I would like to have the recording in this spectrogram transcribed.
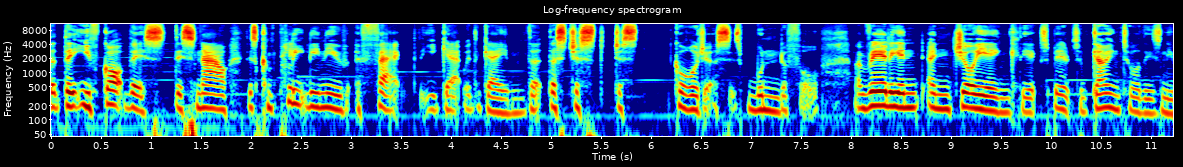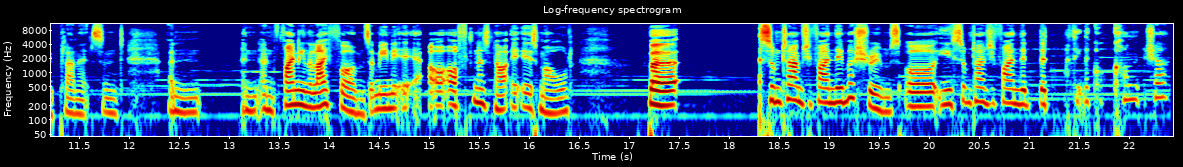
that, that you've got this this now this completely new effect that you get with the game that that's just just gorgeous. It's wonderful. I'm really in, enjoying the experience of going to all these new planets and and and, and finding the life forms. I mean, it, often as not, it is mold, but sometimes you find the mushrooms, or you sometimes you find the, the I think they're called concha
